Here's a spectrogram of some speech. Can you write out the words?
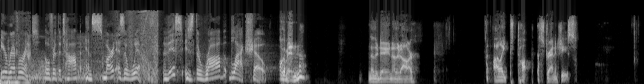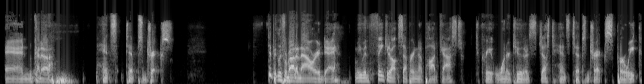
Irreverent, over the top, and smart as a whip. This is The Rob Black Show. Welcome in. Another day, another dollar. I like to talk strategies and kind of hints, tips, and tricks. Typically for about an hour a day. I'm even thinking about separating a podcast to create one or two that it's just hints, tips, and tricks per week.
